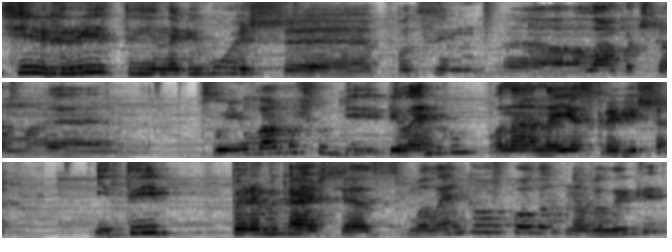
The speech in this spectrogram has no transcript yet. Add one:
ціль гри ти навігуєш по цим лампочкам свою лампочку біленьку, вона найяскравіша, і ти перемикаєшся з маленького кола на велике,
